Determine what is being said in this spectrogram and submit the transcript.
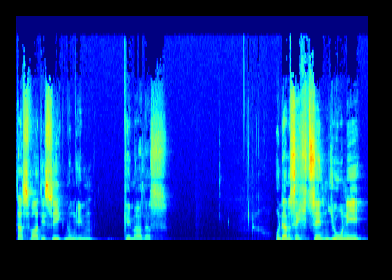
Das war die Segnung in Quemadas. Und am 16. Juni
